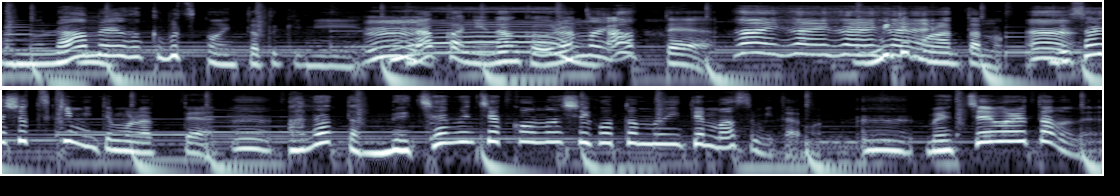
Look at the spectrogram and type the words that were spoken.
あのラーメン博物館行った時に、ん。中になんか占いあって、はいはいはい、はい、見てもらったの、ん。で最初月見てもらって、うん。あなためちゃめちゃこの仕事向いてますみたいな。うん。めっちゃ言われたのね、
